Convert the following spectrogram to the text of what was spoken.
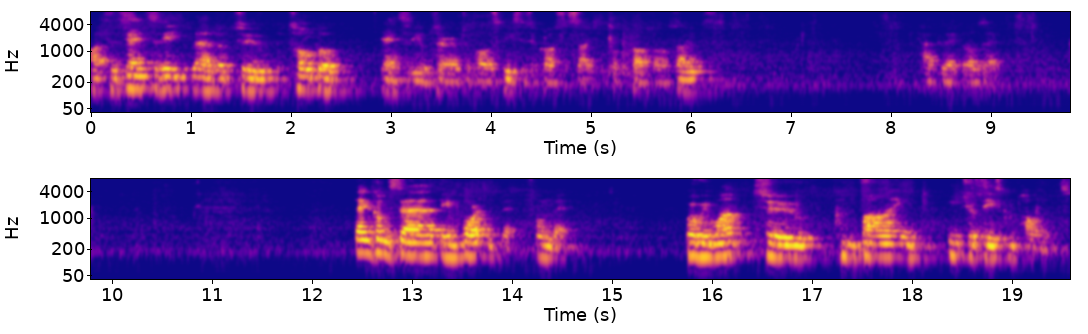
What's the density relative to the total density observed of all species across the site, across all sites? Calculate those out. Then comes the, the important bit, the fun bit, where we want to combine each of these components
